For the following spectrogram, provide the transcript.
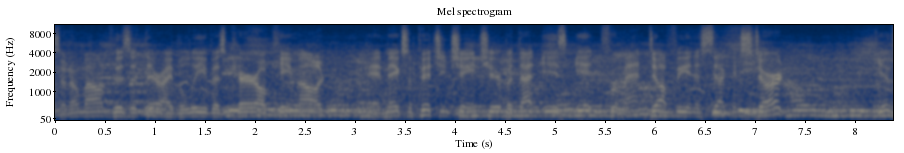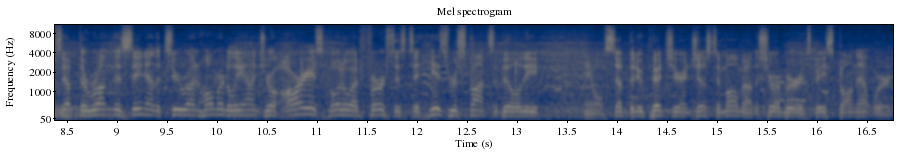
So no mound visit there, I believe, as Carroll came out and makes a pitching change here. But that is it for Matt Duffy in his second start. Gives up the run this inning on the two-run homer to Leandro Arias. Hodo at first is to his responsibility. And we'll sub the new pitcher in just a moment on the Shorebirds Baseball Network.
